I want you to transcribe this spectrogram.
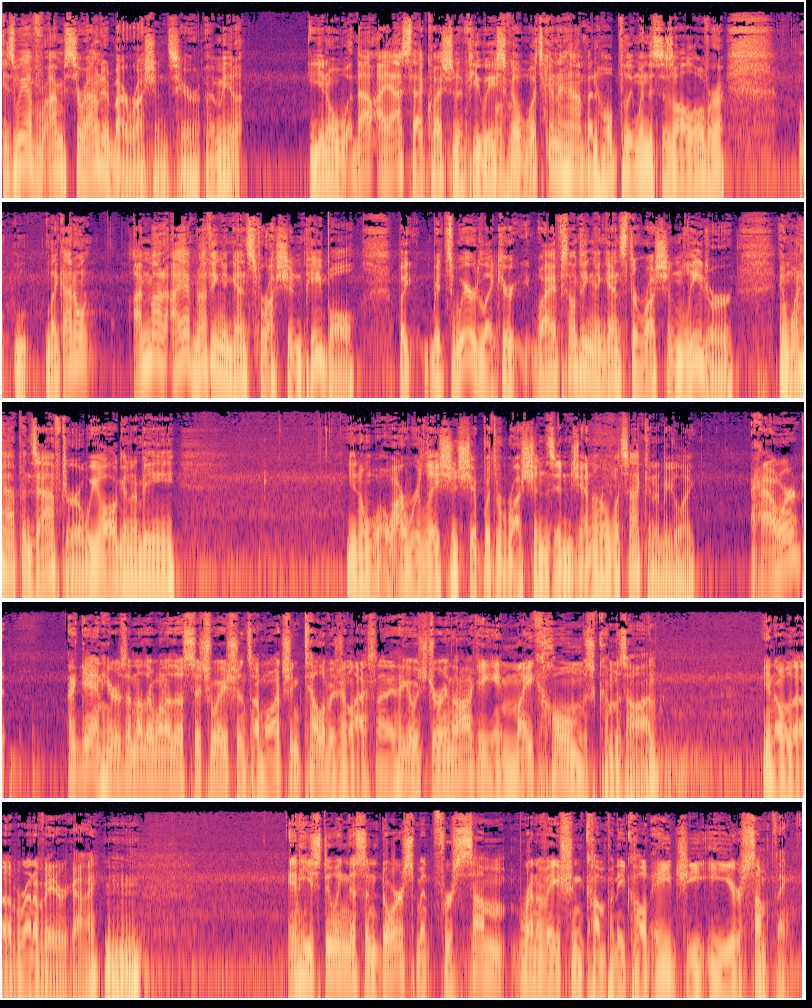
is we have. I'm surrounded by Russians here. I mean, you know, that, I asked that question a few weeks Mm-hmm. ago. What's going to happen? Hopefully, when this is all over, like I don't. I'm not. I have nothing against Russian people, but it's weird. Like you're, I have something against the Russian leader, and Mm-hmm. what happens after? Are we all going to be? You know, our relationship with Russians in general. What's that going to be like? Howard, again, here's another one of those situations. I'm watching television last night. I think it was during the hockey game. Mike Holmes comes on, you know, the renovator guy. Mm-hmm. And he's doing this endorsement for some renovation company called AGE or something.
